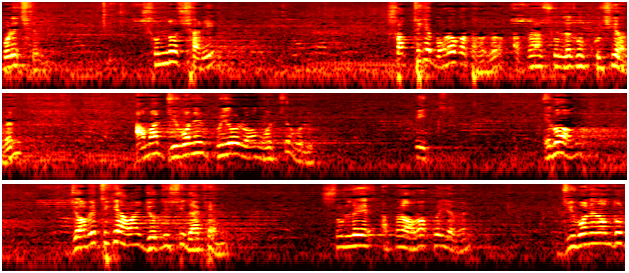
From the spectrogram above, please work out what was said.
পরেছেন, সুন্দর শাড়ি। সব থেকে বড় কথা হলো, আপনারা শুনলে খুব খুশি হবেন আমার জীবনের প্রিয় রং হচ্ছে হলুদ। পিক এবং জবে থেকে আমার জ্যোতিষী দেখেন, শুনলে আপনারা অবাক হয়ে যাবেন, জীবনের অন্তত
